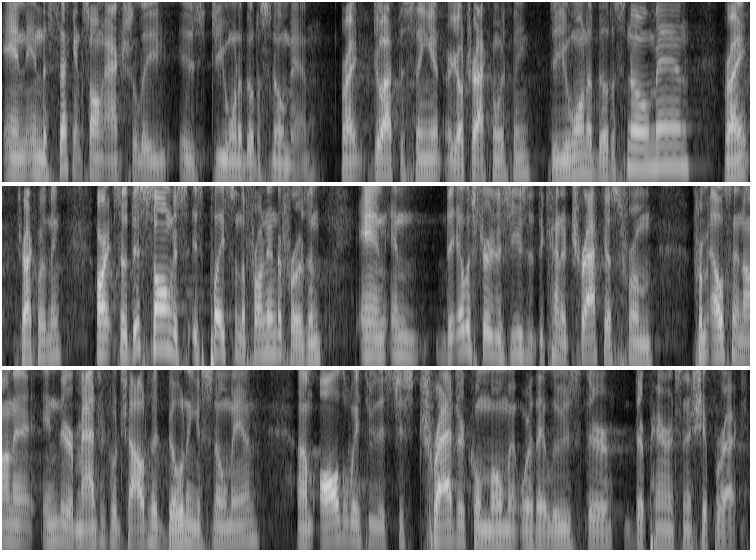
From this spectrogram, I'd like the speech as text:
and in the second song, actually, is "Do you want to build a snowman?" Right? Do I have to sing it? Are y'all tracking with me? Do you want to build a snowman? Right? Track with me? All right, so this song is, is placed on the front end of Frozen, and, and the illustrators use it to kind of track us from, from Elsa and Anna in their magical childhood building a snowman. Um, all the way through this just tragical moment where they lose their, their parents in a shipwreck.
